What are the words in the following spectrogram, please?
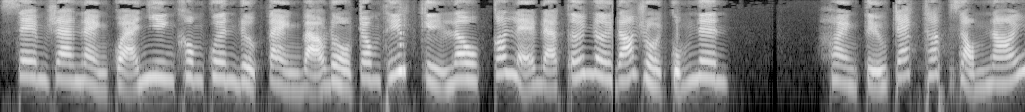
Xem ra nàng quả nhiên không quên được tàn bảo đồ trong thiết kỳ lâu, có lẽ đã tới nơi đó rồi cũng nên. Hoàng tiểu trác thấp giọng nói.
